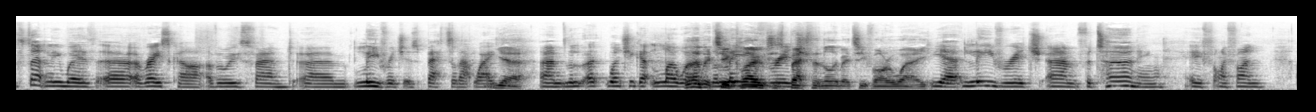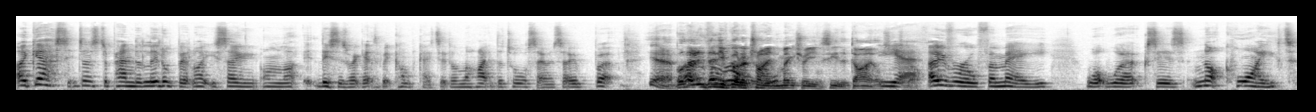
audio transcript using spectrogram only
certainly with uh, a race car, I've always found um, leverage is better that way. Yeah. Um, the, uh, once you get lower, A little bit the too leverage, close is better than a little bit too far away. Yeah, leverage um, for turning. If I find, I guess it does depend a little bit, like you say, on the. This is where it gets a bit complicated on the height of the torso and so. But Yeah, but then, then you've got to try and make sure you can see the dials. yeah, And stuff. overall for me, what works is not quite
